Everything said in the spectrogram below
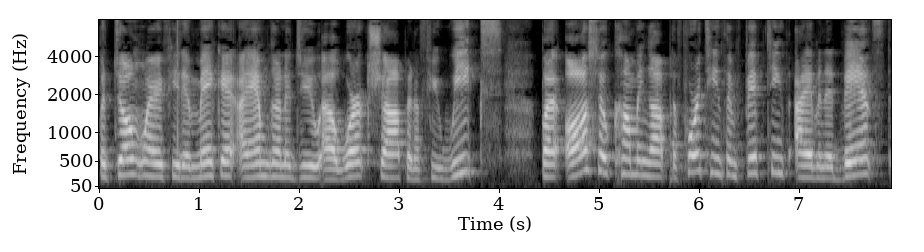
but don't worry if you didn't make it. I am going to do a workshop in a few weeks but also coming up the 14th and 15th, I have an advanced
